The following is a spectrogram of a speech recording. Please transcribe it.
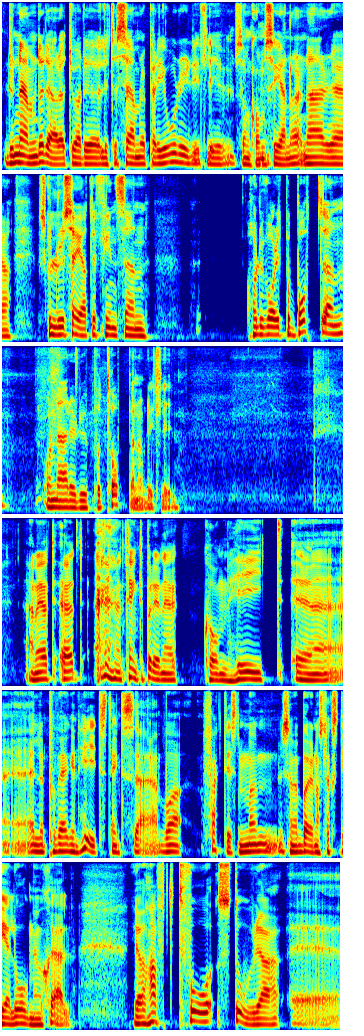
du nämnde där att du hade lite sämre perioder i ditt liv som kom mm. senare. När, eh, skulle du säga att det finns en... Har du varit på botten och när är du på toppen av ditt liv? Ja, men jag, jag, jag tänkte på det när jag kom hit, eh, eller på vägen hit, tänkte så här, var faktiskt, man, som jag började någon slags dialog med mig själv. Jag har haft två stora, eh,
